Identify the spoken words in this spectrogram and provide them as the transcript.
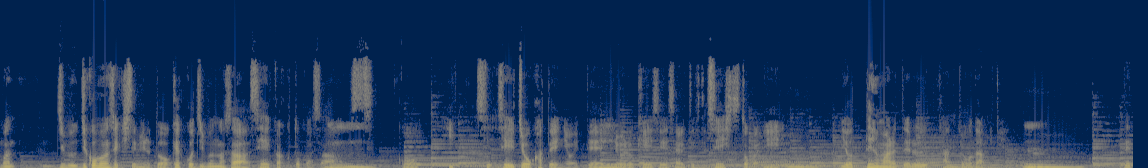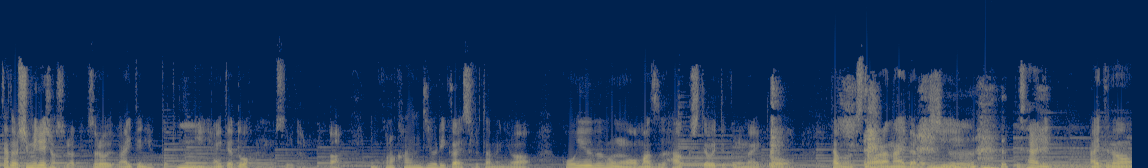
まあ、自分自己分析してみると結構自分のさ性格とかさ、うん。こう成長過程においてうん。いろいろ形成されてきた性質とかにうん。よって生まれてる感情だみたいな。うん。で、例えばシミュレーションするわけ。それを相手に言った時にうん、相手はどう反応するだろうとか、でもこの感じを理解するためには、こういう部分をまず把握しておいてくれないと、多分伝わらないだろうし、さらに相手の、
